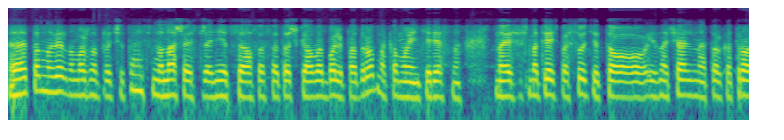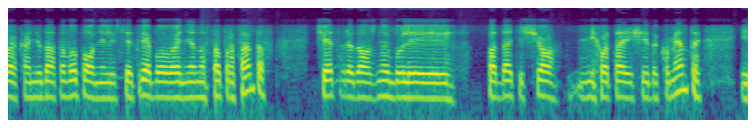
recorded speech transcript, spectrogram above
Это, наверное, можно прочитать на нашей странице alff.lv более подробно, кому интересно. Но если смотреть по сути, то изначально только трое кандидатов выполнили все требования на 100%. Четверо должны были подать еще не хватающие документы. И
